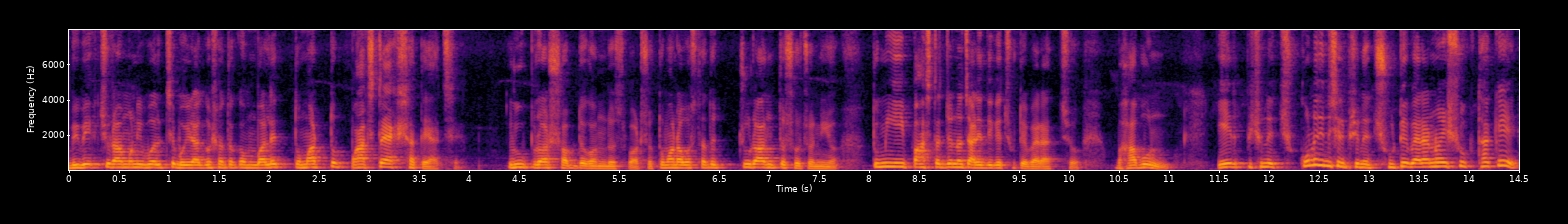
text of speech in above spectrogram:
বিবেক চূড়ামণি বলছে, বৈরাগ্য শতকম বলে, তোমার তো পাঁচটা একসাথে আছে। রূপ, রস, শব্দ, গন্ধ, স্পর্শ। তোমার অবস্থা তো চূড়ান্ত শোচনীয়। তুমি এই পাঁচটার জন্য চারিদিকে ছুটে বেড়াচ্ছ। ভাবুন, এর পিছনে কোনো জিনিসের পিছনে ছুটে বেড়ানোয় সুখ থাকে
